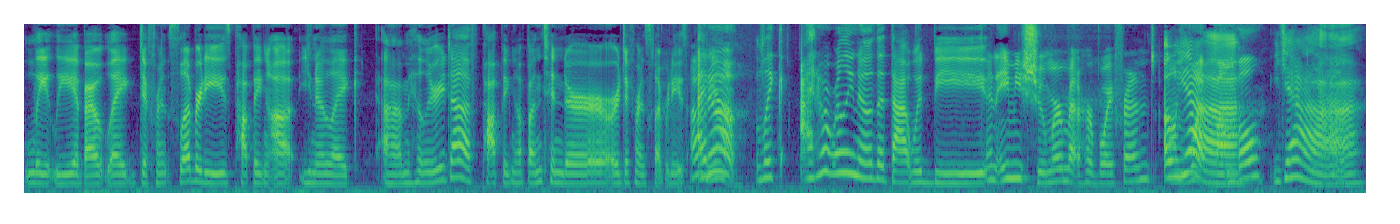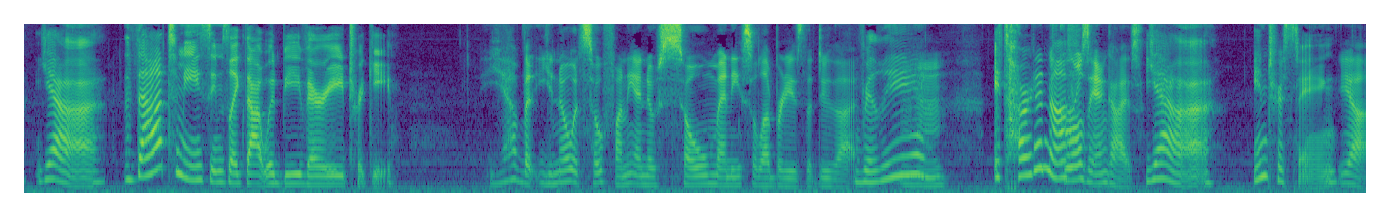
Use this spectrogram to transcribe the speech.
lately about like different celebrities popping up, you know, like um, Hilary Duff popping up on Tinder or different celebrities. I don't yeah. like. I don't really know that that would be. And Amy Schumer met her boyfriend. oh on yeah, What, Bumble? Yeah, yeah. That to me seems like that would be very tricky. Yeah, but you know, it's so funny. I know so many celebrities that do that. Really, it's hard enough. Girls and guys. Yeah, interesting. Yeah.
